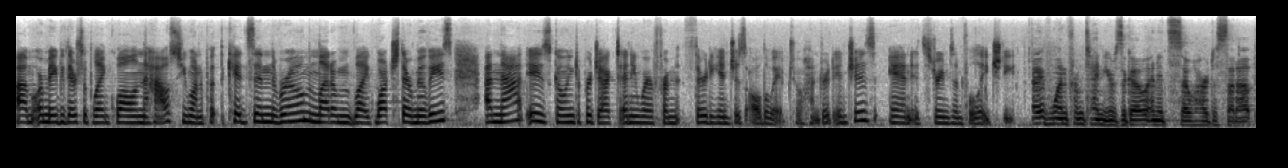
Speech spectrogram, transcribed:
um, or maybe there's a blank wall in the house. You want to put the kids in the room and let them like watch their movies, and that is going to project anywhere from 30 inches all the way up to 100 inches, and it streams in full HD. I have one from 10 years years ago, and it's so hard to set up.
